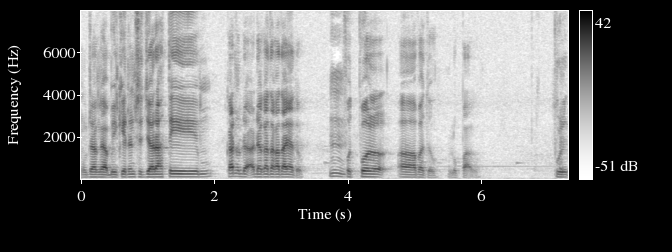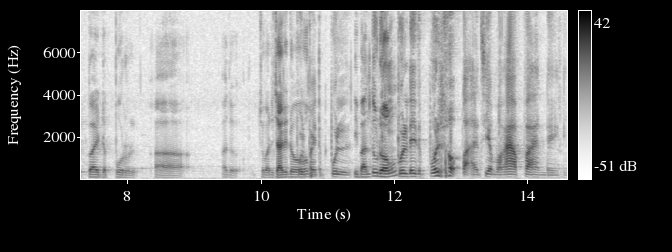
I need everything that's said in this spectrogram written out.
Udah nggak mikirin sejarah tim kan udah ada kata-katanya tuh. Hmm. Football eh, apa tuh? Lupa aku. Bullied by the poor. eh, aduh, coba dicari dong. Bull by the bull. Dibantu dong. Bull by the bull apaan sih omong apa Anda ini?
